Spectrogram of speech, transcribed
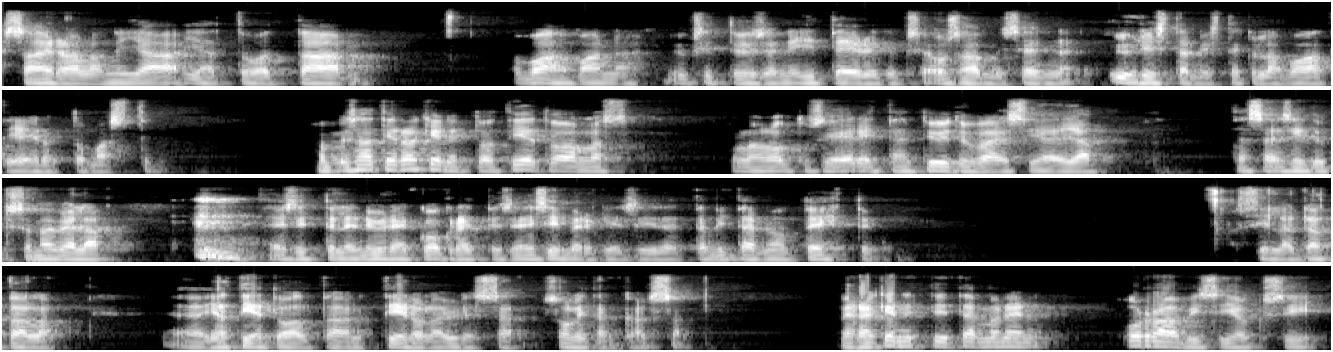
sairaalan ja, ja tuota, vahvan yksityisen IT-yrityksen osaamisen yhdistämistä kyllä vaatii ehdottomasti. No, me saatiin rakennettua tietoallas, ollaan oltu siihen erittäin tyytyväisiä ja tässä esityksessä mä vielä esittelen yhden konkreettisen esimerkin siitä, että mitä me on tehty sillä datalla ja tietoaltaan tiedolla yhdessä Solitan kanssa. Me rakennettiin tämmöinen Oravisioksi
